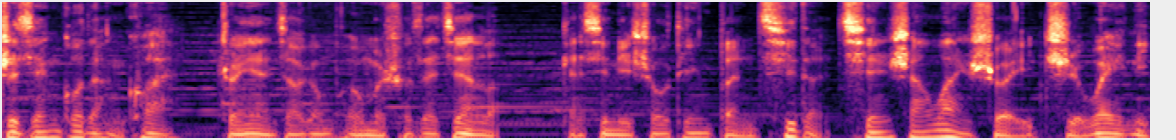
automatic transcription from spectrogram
时间过得很快，转眼就要跟朋友们说再见了。感谢你收听本期的《千山万水只为你》。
